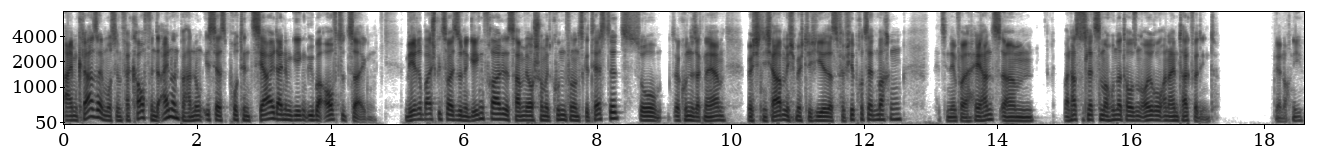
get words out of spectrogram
einem klar sein muss im Verkauf, in der Einwandbehandlung, ist ja das Potenzial deinem Gegenüber aufzuzeigen. Wäre beispielsweise so eine Gegenfrage, das haben wir auch schon mit Kunden von uns getestet. So, der Kunde sagt, naja, möchte ich nicht haben, ich möchte hier das für 4% machen. Jetzt in dem Fall, hey Hans, ähm, wann hast du das letzte Mal 100.000 Euro an einem Tag verdient? Ja, noch nie.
